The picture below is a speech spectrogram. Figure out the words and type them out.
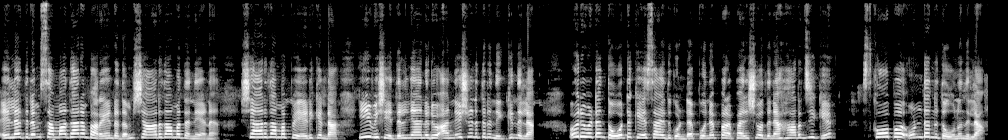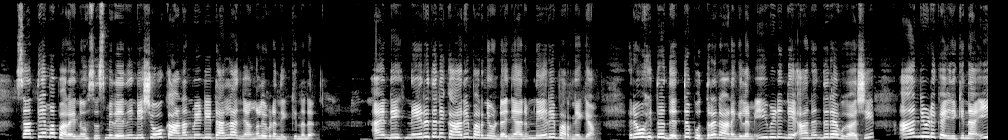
എല്ലാത്തിനും സമാധാനം പറയേണ്ടതും ശാരദാമ്മ തന്നെയാണ്. ശാരദാമ്മ പേടിക്കണ്ട. ഈ വിഷയത്തിൽ ഞാനൊരു അന്വേഷണത്തിന് നിൽക്കുന്നില്ല. ഒരു വട്ടം തോറ്റ കേസായതുകൊണ്ട് പുനഃപരിശോധന ഹർജിക്ക് സ്കോപ്പ് ഉണ്ടെന്ന് തോന്നുന്നില്ല. സത്യമ്മ പറയുന്നു സുസ്മിത നിന്റെ ഷോ കാണാൻ വേണ്ടിയിട്ടല്ല ഞങ്ങൾ ഇവിടെ നിൽക്കുന്നത്. ആന്റി നേരെ തന്നെ കാര്യം പറഞ്ഞുകൊണ്ട് ഞാനും നേരെ പറഞ്ഞേക്കാം. രോഹിത് ദത്തപുത്രനാണെങ്കിലും ഈ വീടിന്റെ അനന്തരാവകാശി ആന്റിയുടെ കയ്യിരിക്കുന്ന ഈ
